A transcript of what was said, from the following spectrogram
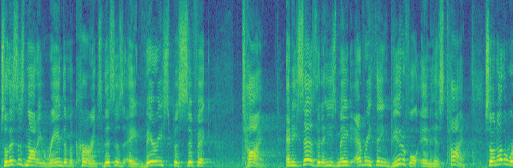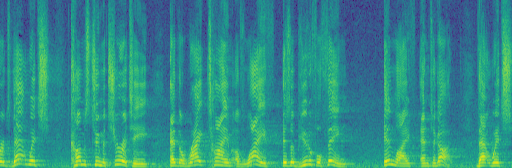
So this is not a random occurrence, this is a very specific time. And he says that he's made everything beautiful in his time. So, in other words, that which comes to maturity at the right time of life is a beautiful thing in life and to God. That which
